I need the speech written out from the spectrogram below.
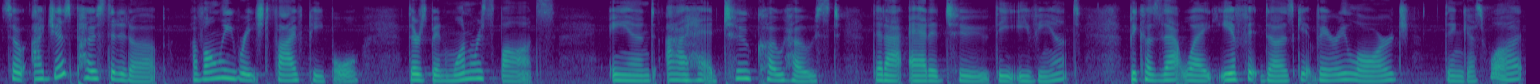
So I just posted it up. I've only reached five people. There's been one response, and I had two co hosts that I added to the event because that way, if it does get very large, then guess what?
